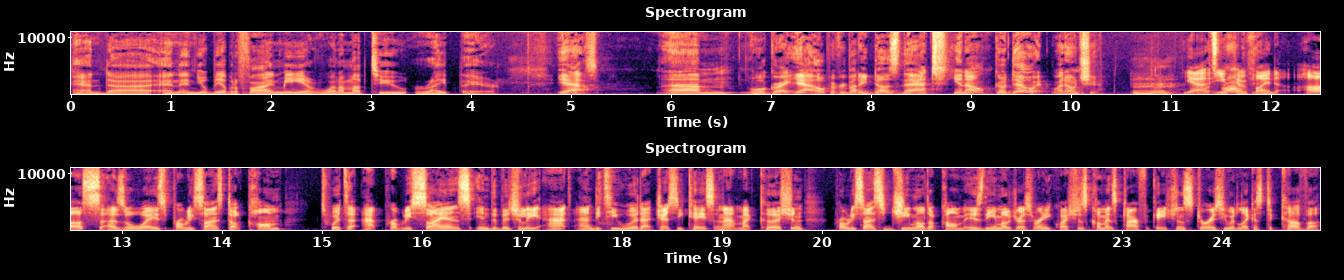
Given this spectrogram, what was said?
and uh, and and you'll be able to find me or what I'm up to right there. yeah. Um, well, great. Yeah, I hope everybody does that. You know, go do it. Why don't you? Yeah, What's you can with you? find us, as always, probablyscience.com, Twitter at probablyscience, individually at Andy T. Wood, at Jesse Case, and at Matt Kirshen. Probablyscience at gmail.com is the email address for any questions, comments, clarifications, stories you would like us to cover.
